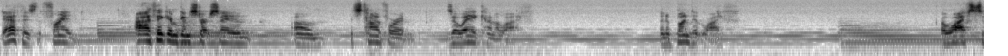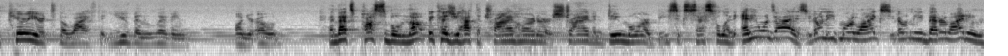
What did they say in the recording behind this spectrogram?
death is the friend. I think I'm going to start saying um, it's time for a Zoe kind of life, an abundant life a life superior to the life that you've been living on your own. And that's possible not because you have to try harder or strive and do more or be successful in anyone's eyes. You don't need more likes, you don't need better lighting.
